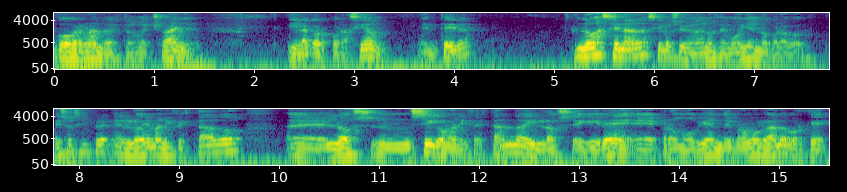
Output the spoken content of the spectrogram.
gobernando estos ocho años, y la corporación entera, no hace nada si los ciudadanos de Moya no colaboran. Eso siempre lo he manifestado, eh, los mm, sigo manifestando y los seguiré eh, promoviendo y promulgando porque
